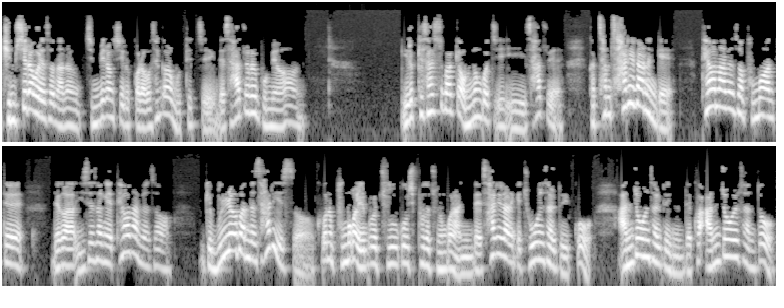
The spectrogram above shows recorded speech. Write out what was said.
김 씨라고 해서 나는 진미령 씨일 거라고 생각을 못 했지. 근데 사주를 보면 이렇게 살 수밖에 없는 거지, 이 사주에. 그러니까 참 살이라는 게 태어나면서 부모한테 내가 이 세상에 태어나면서 이렇게 물려받는 살이 있어. 그거는 부모가 일부러 주고 싶어서 주는 건 아닌데 살이라는 게 좋은 살도 있고 안 좋은 살도 있는데 그 안 좋은 살도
